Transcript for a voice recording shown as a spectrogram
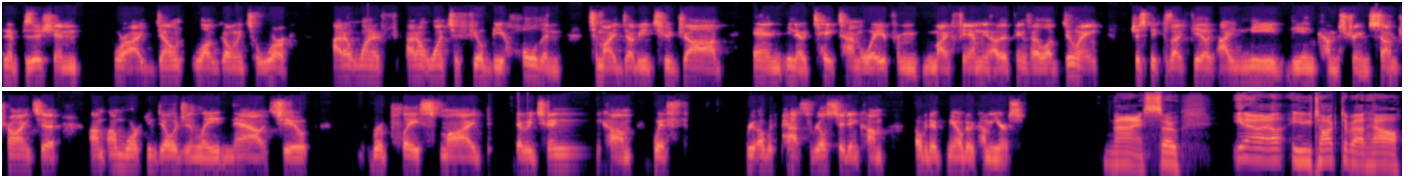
in a position where I don't love going to work, I don't want to, I don't want to feel beholden to my W 2 job and, you know, take time away from my family, and other things I love doing just because I feel like I need the income stream. So I'm trying to, I'm, I'm working diligently now to replace my W two income with uh, with passive real estate income over the you know, over the coming years. Nice. So, you know, you talked about how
